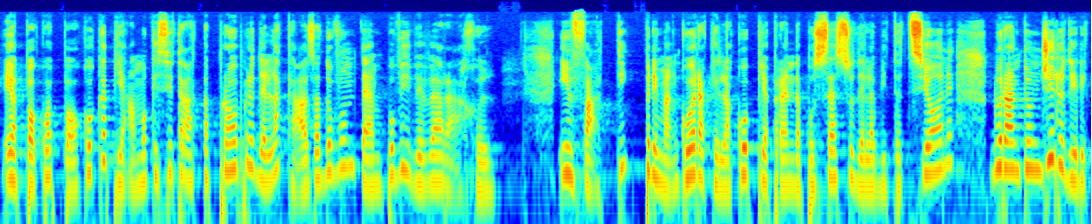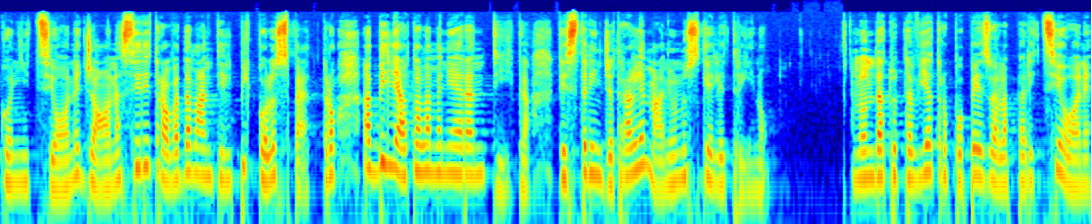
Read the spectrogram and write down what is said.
e a poco a poco capiamo che si tratta proprio della casa dove un tempo viveva Rachel. Infatti, prima ancora che la coppia prenda possesso dell'abitazione, durante un giro di ricognizione Jonah si ritrova davanti il piccolo spettro abbigliato alla maniera antica, che stringe tra le mani uno scheletrino. Non dà tuttavia troppo peso all'apparizione,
